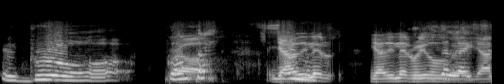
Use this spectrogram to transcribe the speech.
el bro, contra. Ya dile, ya dile Riddle, Ya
